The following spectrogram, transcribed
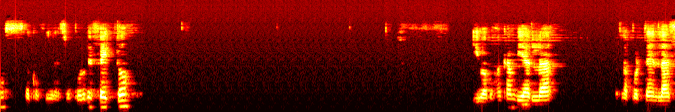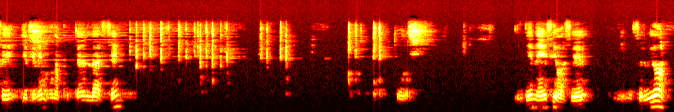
la configuración por defecto. Y vamos a cambiarla la puerta de enlace. Ya tenemos una puerta de enlace. El DNS va a ser el mismo servidor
